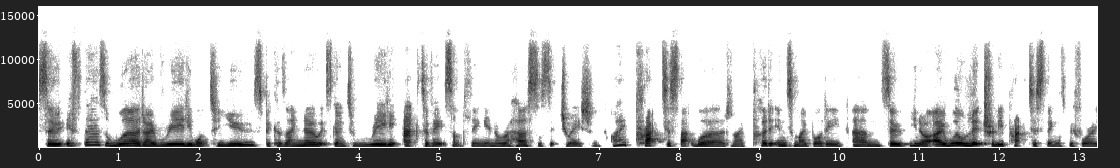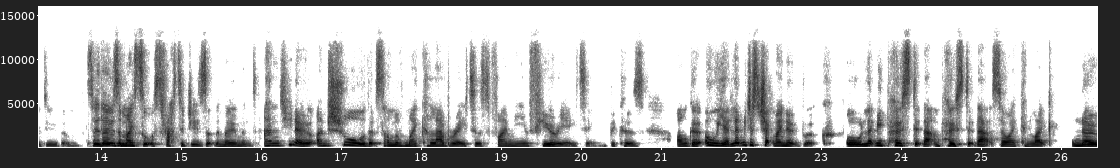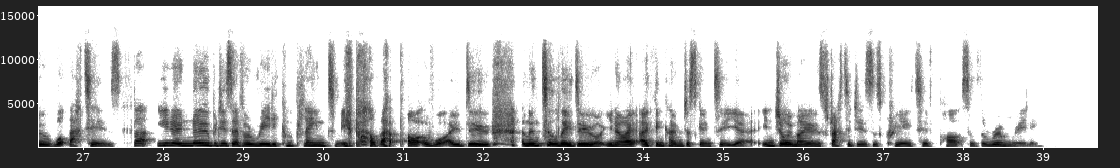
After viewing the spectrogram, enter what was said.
So if there's a word I really want to use because I know it's going to really activate something in a rehearsal situation, I practice that word and I put it into my body. Um, so, you know, I will literally practice things before I do them. So those are my sort of strategies at the moment. And, you know, I'm sure that some of my collaborators find me infuriating because I'll go, oh yeah, let me just check my notebook, or let me post it that and post it that so I can like know what that is. But you know, nobody's ever really complained to me about that part of what I do. And until they do, you know, I, I think I'm just going to, yeah, enjoy my own strategies as creative parts of the room, really.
